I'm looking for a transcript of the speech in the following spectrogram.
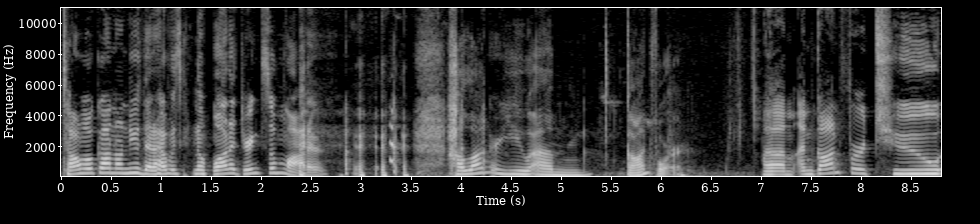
Tom O'Connell knew that I was going to want to drink some water. How long are you um gone for? um, I'm gone for two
